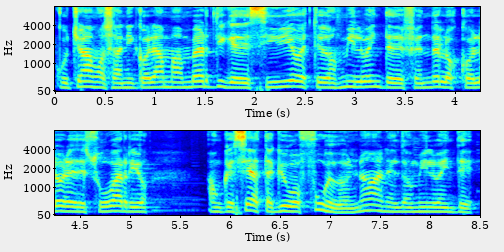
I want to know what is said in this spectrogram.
Escuchábamos a Nicolás Manberti que decidió este 2020 defender los colores de su barrio, aunque sea hasta que hubo fútbol, ¿no? En el 2020.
